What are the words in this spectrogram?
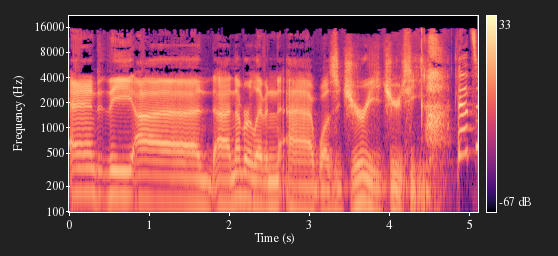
And the uh, uh, number 11 uh, was Jury Duty. That's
